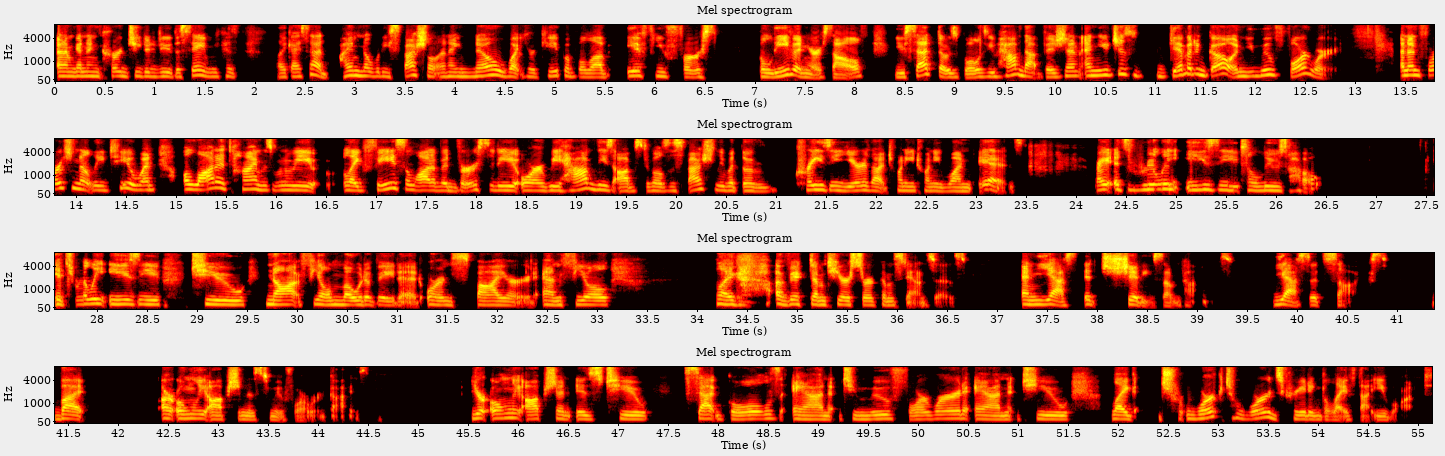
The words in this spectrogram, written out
And I'm going to encourage you to do the same because like I said, I'm nobody special and I know what you're capable of if you first believe in yourself, you set those goals, you have that vision, and you just give it a go and you move forward. And unfortunately, too, when a lot of times when we like face a lot of adversity or we have these obstacles, especially with the crazy year that 2021 is, right? It's really easy to lose hope. It's really easy to not feel motivated or inspired and feel like a victim to your circumstances. And yes, it's shitty sometimes. Yes, it sucks. But our only option is to move forward, guys. Your only option is to set goals and to move forward and to like tr- work towards creating the life that you want.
